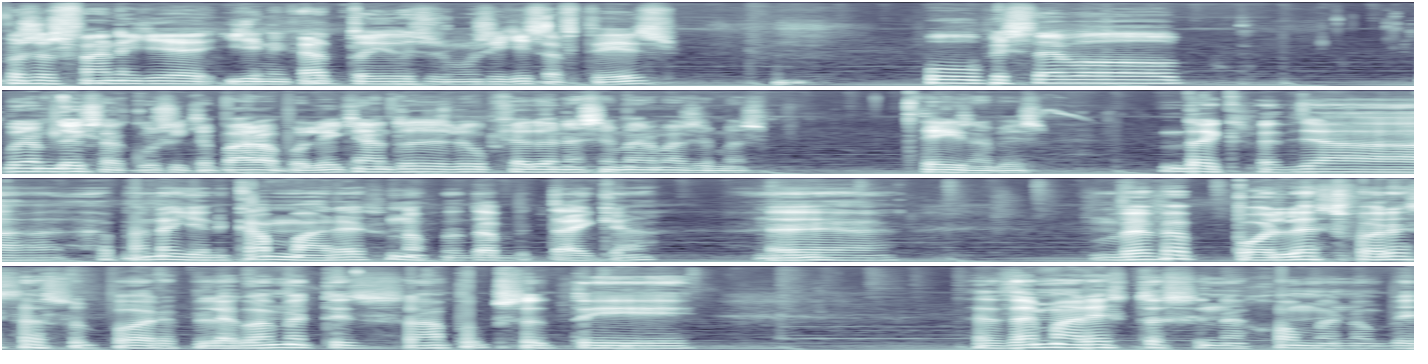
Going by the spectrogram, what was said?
πώς σας φάνηκε γενικά το είδος της μουσικής αυτής που πιστεύω μπορεί να μην το έχεις ακούσει και πάρα πολύ και να το δεις λίγο πιο έντονα σήμερα μαζί μας. Τι έχεις να πεις; Εντάξει, παιδιά, απανά γενικά μου αρέσουν αυτά τα μπιτάκια. Ε, βέβαια, πολλές φορές θα σου πω, ρε φίλε, εγώ είμαι της άποψης ότι δεν μου αρέσει το συνεχόμενο beat.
